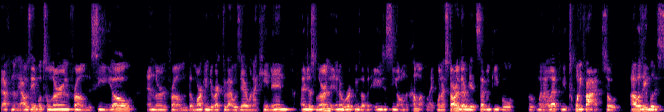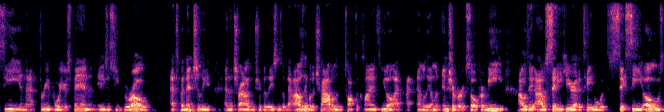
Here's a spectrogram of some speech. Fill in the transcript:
Definitely. I was able to learn from the CEO and learn from the marketing director that was there when I came in and just learn the inner workings of an agency on the come up. Like when I started there, we had seven people. When I left, we had 25. So I was able to see in that three, four year span an agency grow exponentially and the trials and tribulations of that. I was able to travel and talk to clients. You know, I, I, Emily, I'm an introvert, so for me, I was I was sitting here at a table with six CEOs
